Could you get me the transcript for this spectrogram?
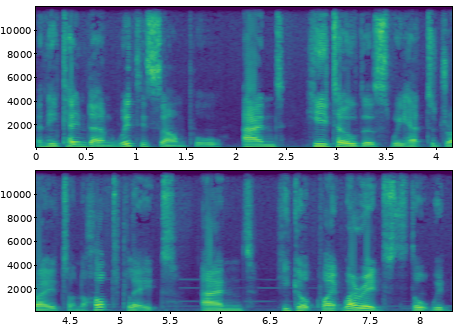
and he came down with his sample, and he told us we had to dry it on a hot plate, and he got quite worried, thought we'd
